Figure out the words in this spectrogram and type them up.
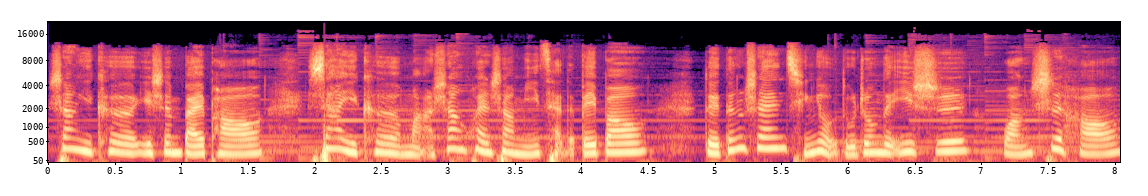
上一刻一身白袍，下一刻马上换上迷彩的背包。对登山情有独钟的医师王世豪，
